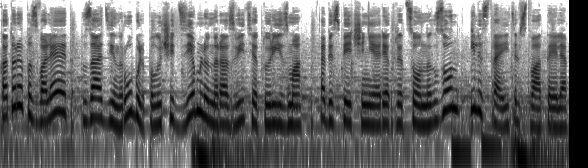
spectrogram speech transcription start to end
которая позволяет за 1 рубль получить землю на развитие туризма, обеспечение рекреационных зон или строительство отеля.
